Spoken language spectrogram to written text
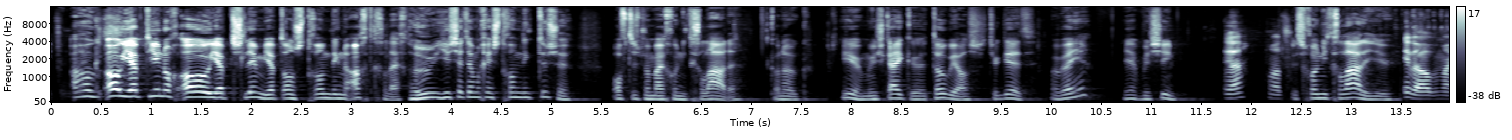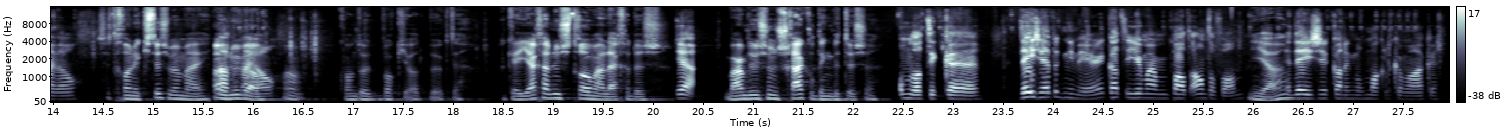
item Oh, oh, je hebt hier nog, oh, je hebt slim. Je hebt al een stroomding naar achter gelegd. Huh, hier zit helemaal geen stroomding tussen. Of het is bij mij gewoon niet geladen. Kan ook. Hier, moet je eens kijken. Tobias, check dit. Waar ben je? Ja, moet je zien. Ja, wat? Het is gewoon niet geladen hier. Jawel, bij mij wel. Er zit gewoon niks tussen bij mij. Oh, Ah, nu mij wel. Oh, kwam door het bokje wat bukte. Oké, jij gaat nu stroom aanleggen dus. Ja. Waarom doe je zo'n schakelding ertussen? Omdat ik... eh, deze heb ik niet meer. Ik had er hier maar een bepaald aantal van. Ja. En deze kan ik nog makkelijker maken. Dus,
